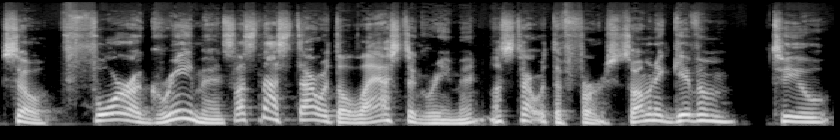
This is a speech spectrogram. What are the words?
So, four agreements, let's not start with the last agreement. Let's start with the first. So, I'm going to give them to you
